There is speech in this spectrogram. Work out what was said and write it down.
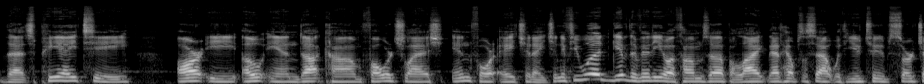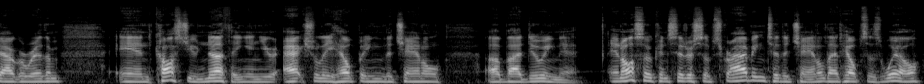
That's P-A-T-R-E-O-N dot com forward slash n four h And if you would, give the video a thumbs up, a like. That helps us out with YouTube's search algorithm and costs you nothing, and you're actually helping the channel uh, by doing that. And also consider subscribing to the channel. That helps as well.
